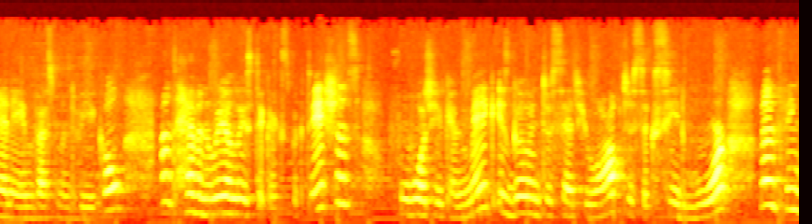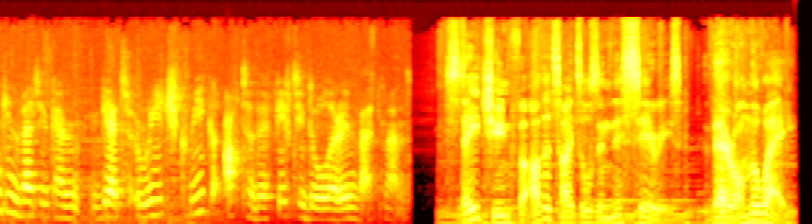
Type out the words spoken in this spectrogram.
any investment vehicle and having realistic expectations for what you can make is going to set you up to succeed more than thinking that you can get rich quick after the $50 investment. Stay tuned for other titles in this series. They're on the way.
